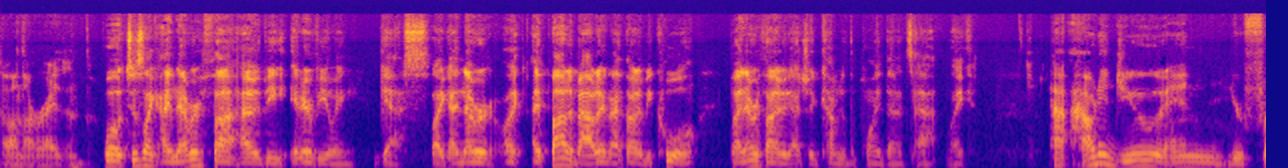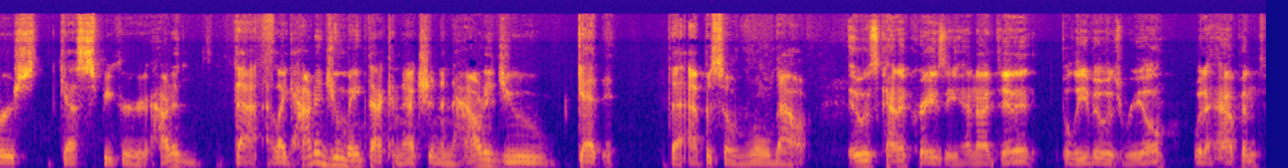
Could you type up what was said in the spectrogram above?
on the horizon. Well, it's just like I never thought I would be interviewing guests. Like I never like I thought about it and I thought it'd be cool, but I never thought it would actually come to the point that it's at. Like How, how did you and your first guest speaker, how did that, like, how did you make that connection and how did you get the episode rolled out? it was kind of crazy and I didn't believe it was real when it happened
